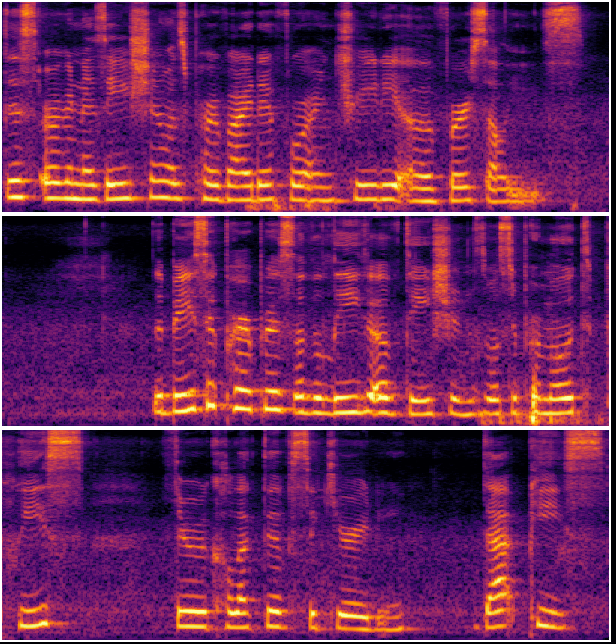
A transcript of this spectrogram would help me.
This organization was provided for in Treaty of Versailles. The basic purpose of the League of Nations was to promote peace through collective security. That peace,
